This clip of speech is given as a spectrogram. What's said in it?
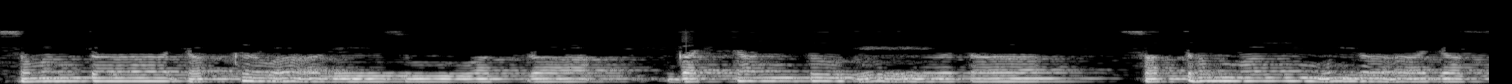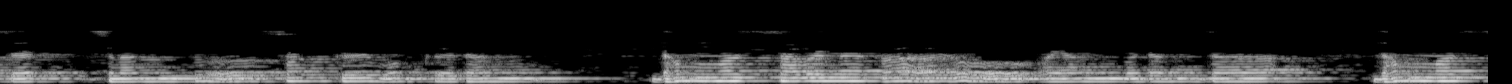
සමන්ත චක්කවාලේසු අත්‍රා ගච්ඡන්තු දේවතා සද්ධම්මං මුනි රාජස්ස සනන්තු සක්ක මොක්ඛදං ධම්ම ශ්‍රවණ කාලෝ අයං වදන්තා ධම්ම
